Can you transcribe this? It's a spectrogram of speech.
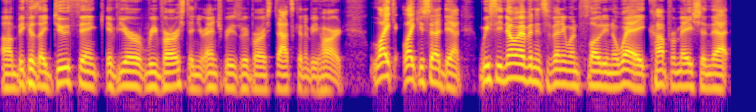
um, because I do think if you're reversed and your entropy is reversed, that's going to be hard. Like like you said, Dan, we see no evidence of anyone floating away. Confirmation that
